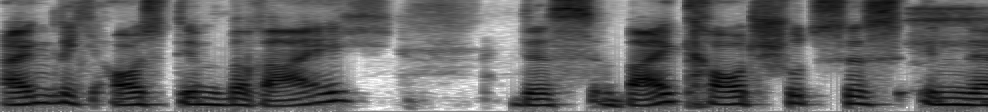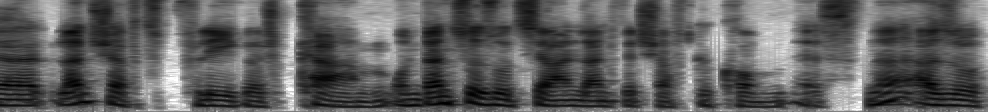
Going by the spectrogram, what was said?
eigentlich aus dem Bereich des Beikrautschutzes in der Landschaftspflege kam und dann zur sozialen Landwirtschaft gekommen ist. Ne? Also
